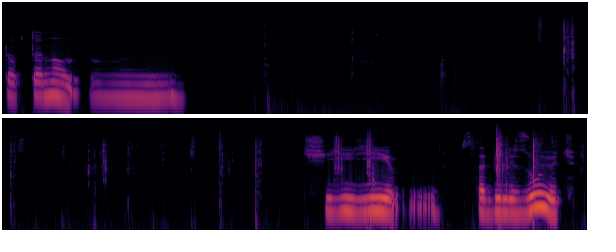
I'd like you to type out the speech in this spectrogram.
Тобто, ну. Чи її стабілізують,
